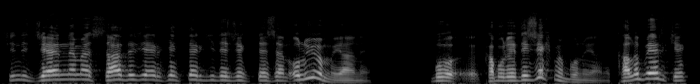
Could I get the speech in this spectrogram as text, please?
Şimdi cehenneme sadece erkekler gidecek desen oluyor mu yani? Bu e, kabul edecek mi bunu yani? Kalıp erkek.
